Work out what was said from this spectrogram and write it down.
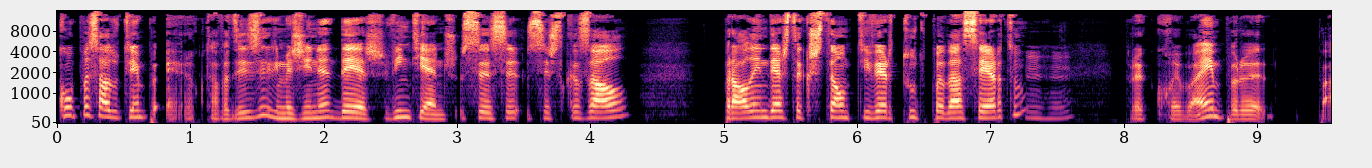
com o passar do tempo, era o que estava a dizer, imagina 10, 20 anos. Se, se- se este casal, para além desta questão, tiver tudo para dar certo, Uhum. para correr bem, para pá,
